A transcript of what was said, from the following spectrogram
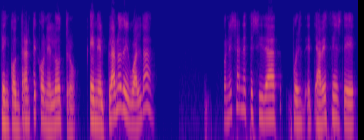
encontrarte con el otro, en el plano de igualdad, con esa necesidad, pues a veces de,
